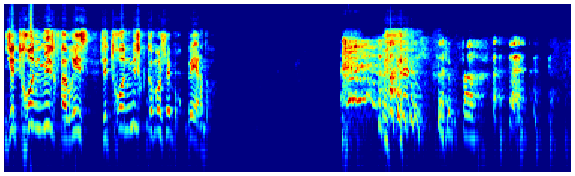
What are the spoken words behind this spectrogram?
J'ai trop de muscles Fabrice, j'ai trop de muscles, comment je fais pour perdre?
